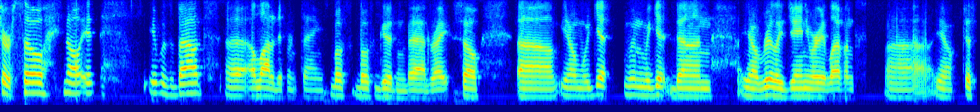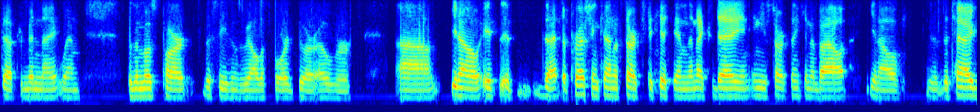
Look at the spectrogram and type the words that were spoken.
sure. So, you know, it it was about uh, a lot of different things, both both good and bad, right? So, um, you know, when we get when we get done, you know, really January 11th, uh, you know, just after midnight, when for the most part the seasons we all look forward to are over. Um, you know, it, it that depression kind of starts to kick in the next day, and, and you start thinking about, you know, the, the tags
